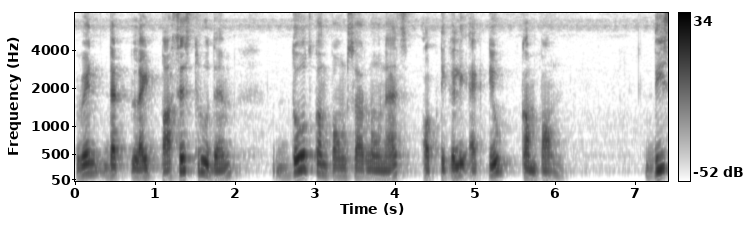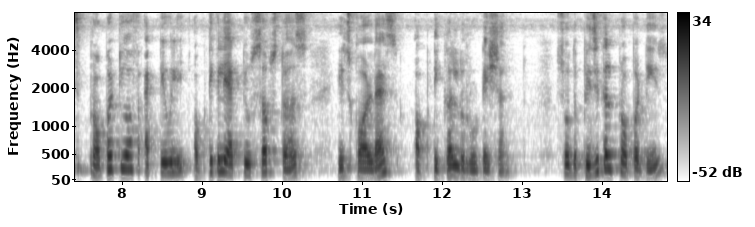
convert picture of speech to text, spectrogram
when that light passes through them those compounds are known as optically active compound. This property of actively optically active substance is called as optical rotation. So the physical properties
